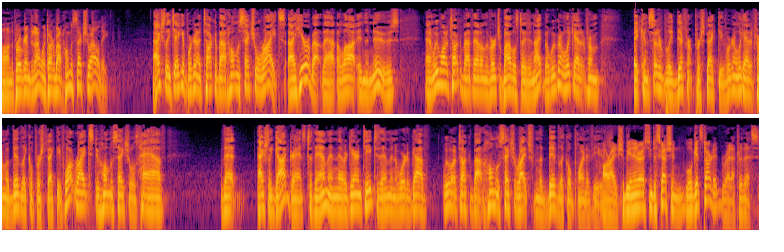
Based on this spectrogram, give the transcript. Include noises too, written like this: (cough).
On the program tonight, we're going to talk about homosexuality. Actually, Jacob, we're going to talk about homosexual rights. I hear about that a lot in the news, and we want to talk about that on the virtual Bible study tonight, but we're going to look at it from a considerably different perspective. We're going to look at it from a biblical perspective. What rights do homosexuals have that actually God grants to them and that are guaranteed to them in the Word of God? We want to talk about homosexual rights from the biblical point of view. All right, it should be an interesting discussion. We'll get started right after this.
